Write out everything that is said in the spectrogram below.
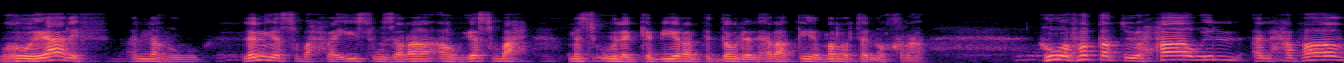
وهو يعرف أنه لن يصبح رئيس وزراء أو يصبح مسؤولا كبيرا في الدولة العراقية مرة أخرى. هو فقط يحاول الحفاظ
